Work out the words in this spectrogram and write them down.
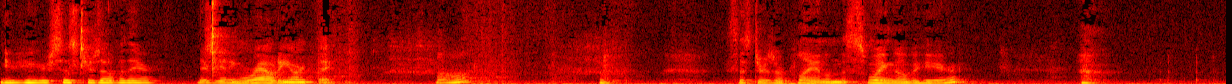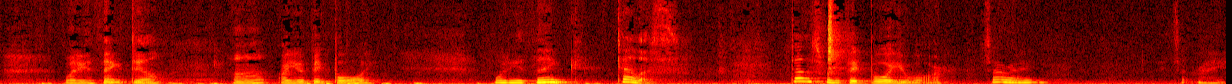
You hear your sisters over there? They're getting rowdy, aren't they? Huh? Sisters are playing on the swing over here. what do you think, Dill? Huh? Are you a big boy? What do you think? Tell us. Tell us what a big boy you are. It's all right. It's all right.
